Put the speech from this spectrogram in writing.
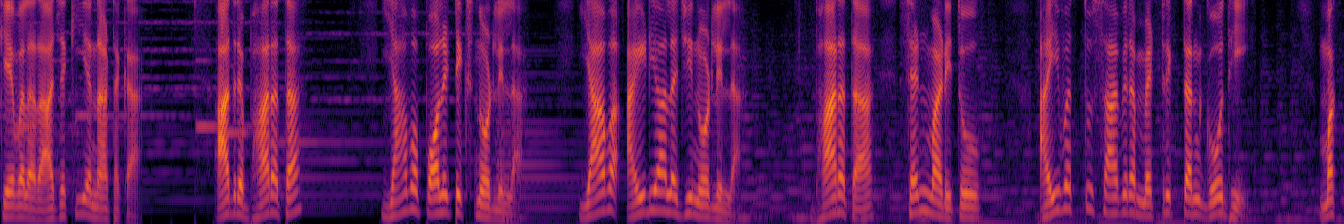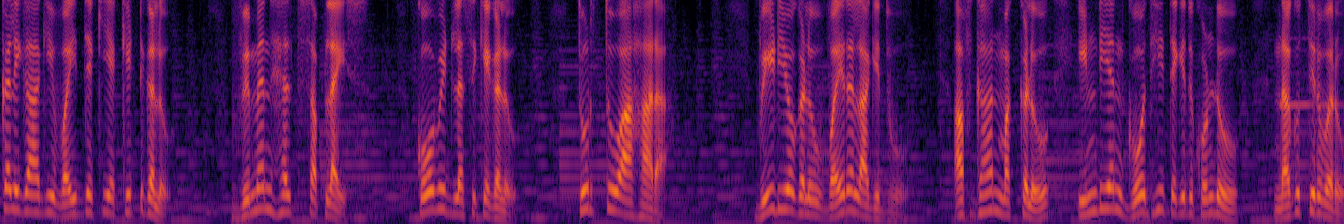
ಕೇವಲ ರಾಜಕೀಯ ನಾಟಕ. ಆದರೆ ಭಾರತ ಯಾವ ಪಾಲಿಟಿಕ್ಸ್ ನೋಡಲಿಲ್ಲ, ಯಾವ ಐಡಿಯಾಲಜಿ ನೋಡಲಿಲ್ಲ. ಭಾರತ ಸೆಂಡ್ ಮಾಡಿತು ಐವತ್ತು ಸಾವಿರ ಮೆಟ್ರಿಕ್ ಟನ್ ಗೋಧಿ, ಮಕ್ಕಳಿಗಾಗಿ ವೈದ್ಯಕೀಯ ಕಿಟ್ಗಳು, ವಿಮೆನ್ ಹೆಲ್ತ್ ಸಪ್ಲೈಸ್, ಕೋವಿಡ್ ಲಸಿಕೆಗಳು, ತುರ್ತು ಆಹಾರ. ವಿಡಿಯೋಗಳು ವೈರಲ್ ಆಗಿದ್ವು. ಅಫ್ಘಾನ್ ಮಕ್ಕಳು ಇಂಡಿಯನ್ ಗೋಧಿ ತೆಗೆದುಕೊಂಡು ನಗುತ್ತಿರುವರು.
